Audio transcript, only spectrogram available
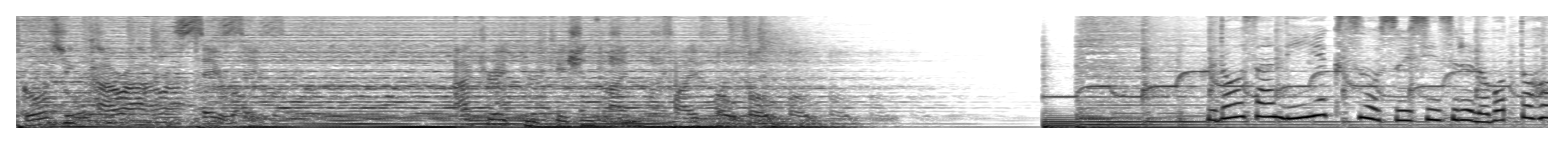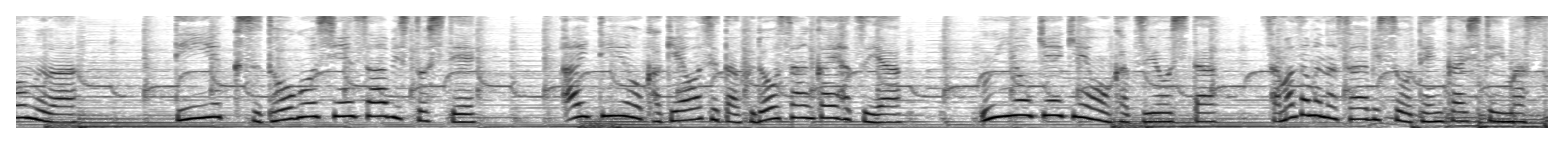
5時から正論 Accurate Communication Time 500動産 DX を推進するロボットホームは DX 統合支援サービスとして IT を掛け合わせた不動産開発や運用経験を活用した様々なサービスを展開しています。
